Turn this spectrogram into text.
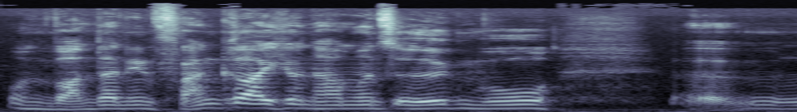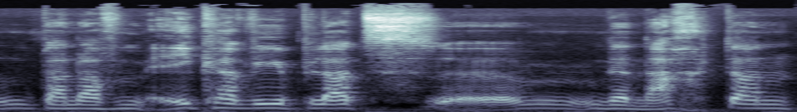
und waren dann in Frankreich und haben uns irgendwo ähm, dann auf dem LKW-Platz ähm, in der Nacht dann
